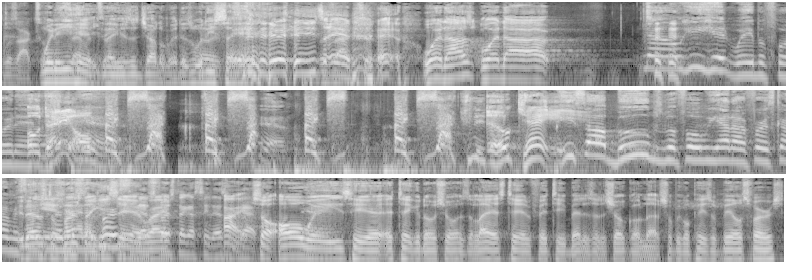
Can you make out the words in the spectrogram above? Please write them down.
was October. when he hit, ladies and gentlemen, is what he said. he said eh, when I when I. No, he hit way before that. Oh damn. Yeah. Exact, exact, ex, exactly. Okay. He saw boobs before we had our first conversation. That's the first thing he person. said, That's the right? first thing I see. That's All what right, got so me. always here at Taking Those Shorts, the last 10, 15 minutes of the show go left. So we're going to pay some bills first.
